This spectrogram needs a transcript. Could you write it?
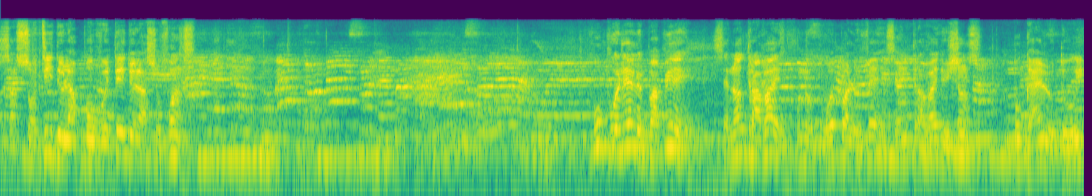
sortir de la pauvreté, de la souffrance. Vous prenez le papier, c'est notre travail. Vous ne pouvez pas le faire. C'est un travail de chance pour gagner l'autorité.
